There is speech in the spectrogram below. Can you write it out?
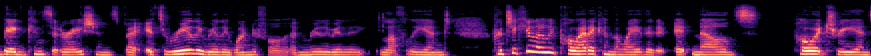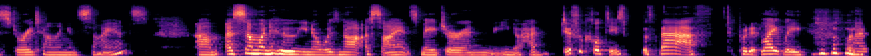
big considerations. But it's really really wonderful and really really lovely and particularly poetic in the way that it, it melds poetry and storytelling and science um, as someone who you know was not a science major and you know had difficulties with math to put it lightly when i was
